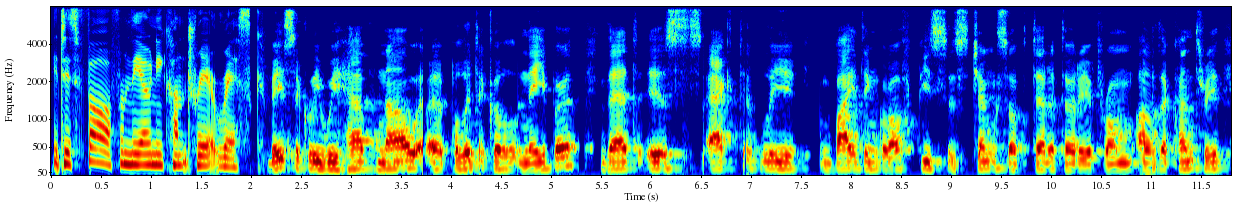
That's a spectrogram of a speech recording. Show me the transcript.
it is far from the only country at risk. Basically, we have now a political neighbor that is actively biting off pieces, chunks of territory from other country.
